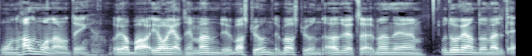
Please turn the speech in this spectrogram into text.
två och en halv månad någonting. Och jag bara, jag hela tiden, men det är bara strun, det är bara strun. Ja, du vet, så här. men, och då är vi ändå en väldigt,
